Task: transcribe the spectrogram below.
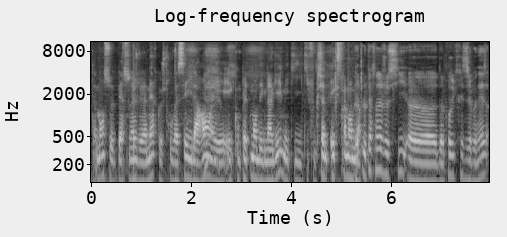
Notamment ce personnage de la mère que je trouve assez hilarant et, et complètement déglingué, mais qui, qui fonctionne extrêmement bien. le personnage aussi euh, de la productrice japonaise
